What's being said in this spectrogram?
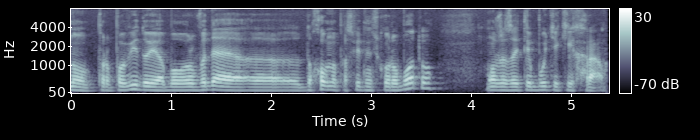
ну, проповідує або веде е, духовно-просвітницьку роботу, може зайти в будь-який храм.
